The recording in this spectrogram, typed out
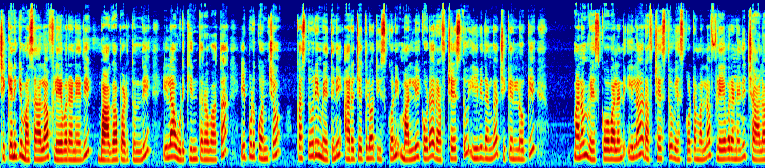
చికెన్కి మసాలా ఫ్లేవర్ అనేది బాగా పడుతుంది. ఇలా ఉడికిన తర్వాత ఇప్పుడు కొంచెం కస్తూరి మేతిని అరచేతిలో తీసుకొని మళ్ళీ కూడా రఫ్ చేస్తూ ఈ విధంగా చికెన్లోకి మనం వేసుకోవాలండి. ఇలా రఫ్ చేస్తూ వేసుకోవటం వల్ల ఫ్లేవర్ అనేది చాలా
